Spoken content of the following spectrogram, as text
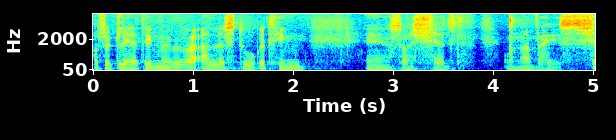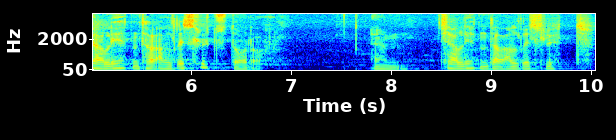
Og så gleder jeg meg over alle store ting eh, som har skjedd underveis. Kjærligheten tar aldri slutt, står der. Um, kjærligheten tar aldri slutt.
